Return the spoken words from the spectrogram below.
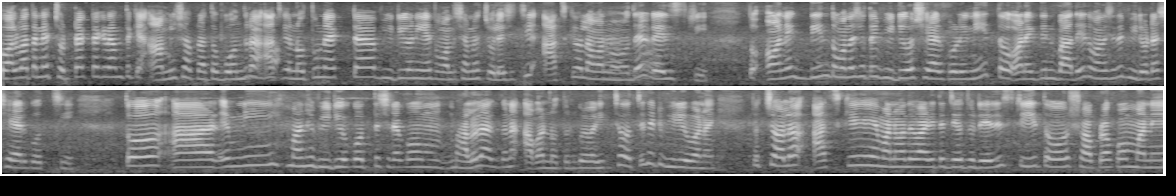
গলবাতানের ছোট্ট একটা গ্রাম থেকে আমি স্বপ্না। তো বন্ধুরা, আজকে নতুন একটা ভিডিও নিয়ে তোমাদের সামনে চলে এসেছি। আজকে হলো আমার ননদের রেজিস্ট্রি তো অনেক দিন তোমাদের সাথে ভিডিও শেয়ার করিনি, তো অনেক দিন বাদে তোমাদের সাথে ভিডিওটা শেয়ার করছি। তো আর এমনি মানে ভিডিও করতে সেরকম ভালো লাগতো না, আবার নতুন করে ইচ্ছা হচ্ছে যে একটু ভিডিও বানাই। তো চলো, আজকে মানে আমাদের বাড়িতে যেহেতু রেজিস্ট্রি তো সব রকম মানে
